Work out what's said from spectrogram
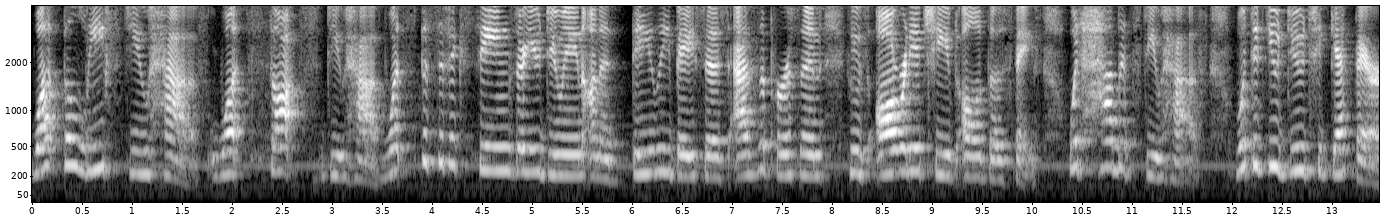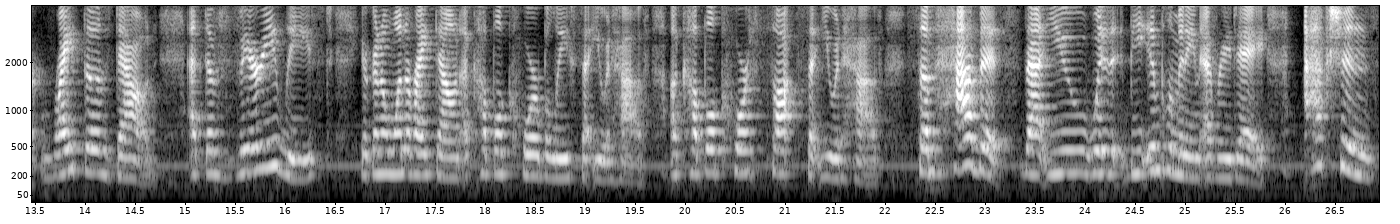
what beliefs do you have? What thoughts do you have? What specific things are you doing on a daily basis as a person who's already achieved all of those things? What habits do you have? What did you do to get there? Write those down. At the very least, you're going to want to write down a couple core beliefs that you would have, a couple core thoughts that you would have, some habits that you would be implementing every day, actions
